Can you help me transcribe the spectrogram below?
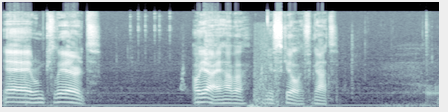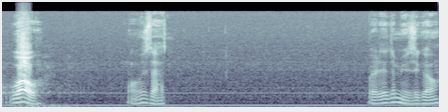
Yay, room cleared. Oh yeah, I have a new skill, I forgot. Whoa! What was that? Where did the music go?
